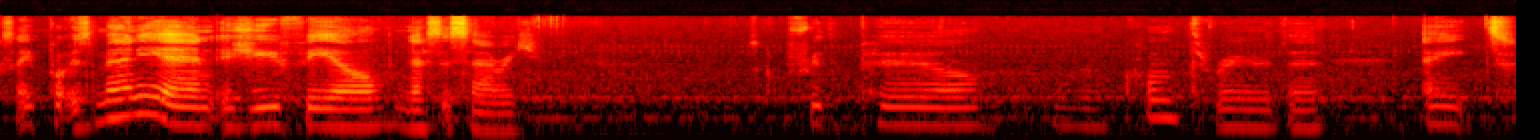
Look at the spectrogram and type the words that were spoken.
Say put as many in as you feel necessary. Through the pearl, come through the eight,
